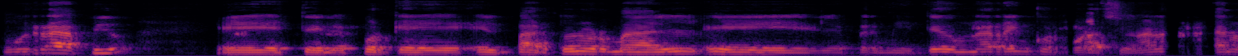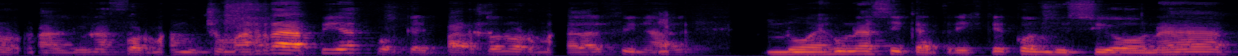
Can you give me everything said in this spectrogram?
muy rápido. Este, porque el parto normal eh, le permite una reincorporación a la vida normal de una forma mucho más rápida, porque el parto normal al final no es una cicatriz que condiciona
